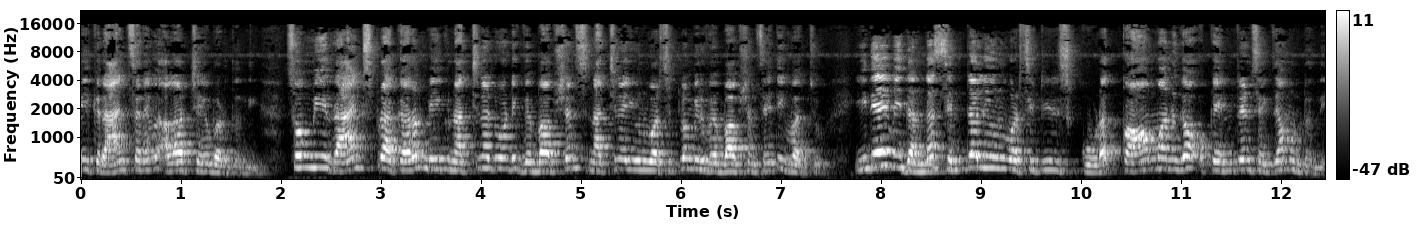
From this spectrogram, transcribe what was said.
మీకు ర్యాంక్స్ అనేవి అలాట్ చేయబడుతుంది. సో మీ ర్యాంక్స్ ప్రకారం మీకు నచ్చినటువంటి వెబ్ ఆప్షన్స్ నచ్చిన యూనివర్సిటీలో మీరు వెబ్ ఆప్షన్స్ అయితే ఇవ్వచ్చు. ఇదే విధంగా సెంట్రల్ యూనివర్సిటీస్ కూడా కామన్గా ఒక ఎంట్రన్స్ ఎగ్జామ్ ఉంటుంది.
